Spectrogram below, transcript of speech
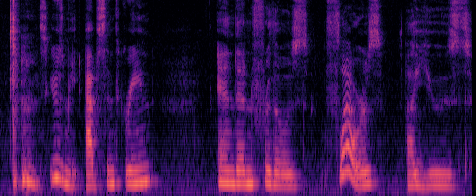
excuse me, absinthe green and then for those flowers, I used,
